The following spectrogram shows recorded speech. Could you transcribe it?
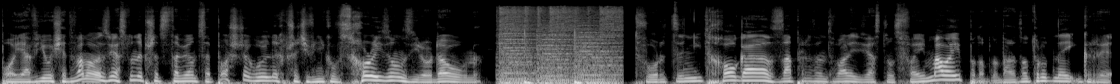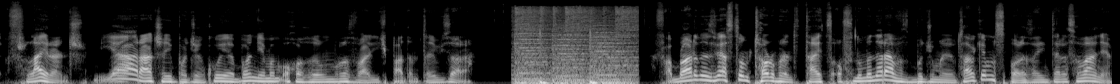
Pojawiły się dwa małe zwiastuny przedstawiające poszczególnych przeciwników z Horizon Zero Dawn. Twórcy Nidhoga zaprezentowali zwiastun swojej małej, podobno bardzo trudnej gry Flyranch. Ja raczej podziękuję, bo nie mam ochoty rozwalić padem telewizora. Fabularny zwiastun Torment Tides of Numenera wzbudził moje całkiem spore zainteresowanie.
